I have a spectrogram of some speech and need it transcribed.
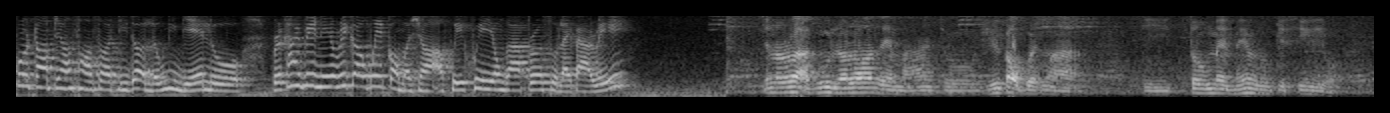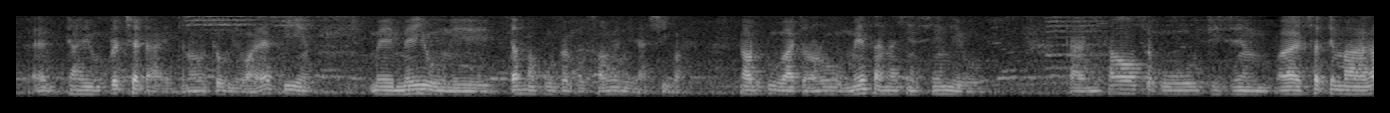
ကရိုတော်ပြောင်ဆောင်စော်တီတော့လုံးနေပြဲလို့ရခိုင်ပြည်နယ်ရီကောက်ပွဲကော်မရှင်အခွေခွေယုံကပရောဆိုလိုက်ပါရယ် ကျွန်တော်တို့ကအခုလောလောဆယ်မှာဟိုရွေးကောက်ပွဲမှာဒီသုံးမဲ့မဲရုံပစ္စည်းတွေပေါ့အဲဒါတွေကိုတွက်ချက်တာတွေကျွန်တော်တို့လုပ်နေပါတယ်ပြီးရင်မဲမဲရုံတွေတတ်မှတ်ဖို့အတွက်ကိုဆောင်ရွက်နေတာရှိပါတယ်နောက်တစ်ခုကကျွန်တော်တို့မဲဆန္ဒရှင်စင်းတွေကိုဒါ2019ဒီဇင်ဘာစက်တင်ဘာလ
